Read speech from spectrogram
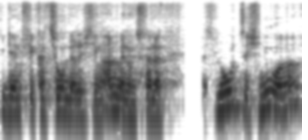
Identifikation der richtigen Anwendungsfälle. Es lohnt sich nur,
